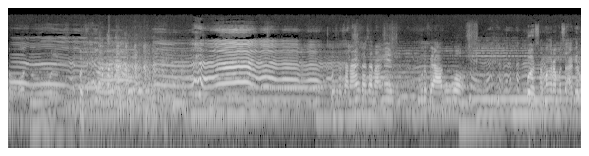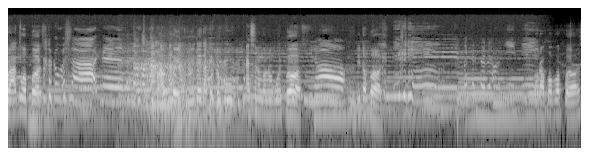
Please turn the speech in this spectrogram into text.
Oh, Bos rasa nangis, rasa nangis. Iku uripe aku kok. Bos, sama ngramesake karo aku, Bos. Aku mesake. Aku wae duwite tak tuku es nang kono kuwi, Bos. Iya. Endi to, Bos? Ora apa-apa, Bos.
